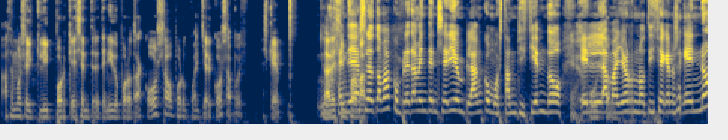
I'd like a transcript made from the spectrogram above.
hacemos el clip porque es entretenido por otra cosa o por cualquier cosa, pues es que La, la, gente ya se lo toma completamente en serio, en plan, como están diciendo Es en la mayor noticia que no sé qué. ¡No!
